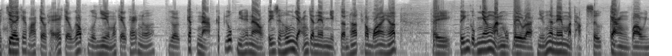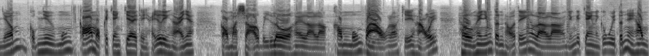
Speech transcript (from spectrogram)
uh, chơi các mã kèo thẻ kèo gốc rồi nhiều mã kèo khác nữa. Rồi cách nạp cách rút như thế nào tiến sẽ hướng dẫn cho anh em nhiệt tình hết không bỏ ai hết thì tiến cũng nhấn mạnh một điều là những anh em mà thật sự cần vào nhóm cũng như muốn có một cái trang chơi thì hãy liên hệ nha. Còn mà sợ bị lừa hay là là không muốn vào, đó chỉ hỏi. Thường hay nhắn tin hỏi tiếng là là những cái trang này có uy tín hay không.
